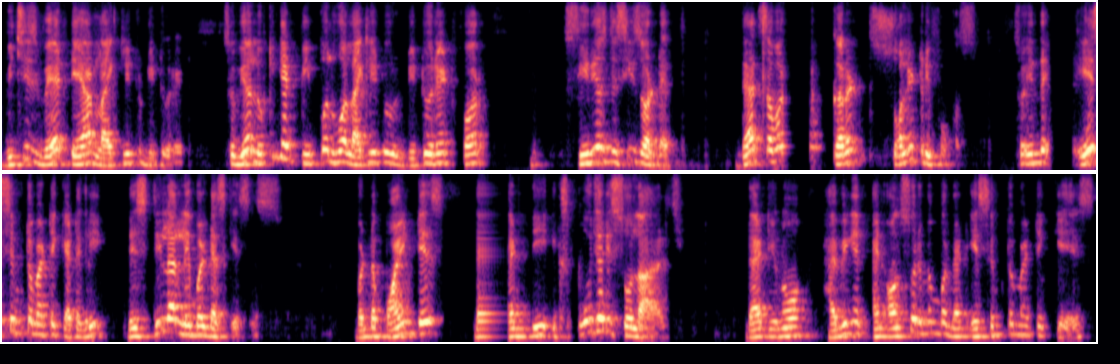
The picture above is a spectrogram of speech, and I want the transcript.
which is where they are likely to deteriorate. So we are looking at people who are likely to deteriorate for serious disease or death. That's our current solitary focus. So in the asymptomatic category, they still are labeled as cases. But the point is that the exposure is so large that, you know, having it, and also remember that asymptomatic case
